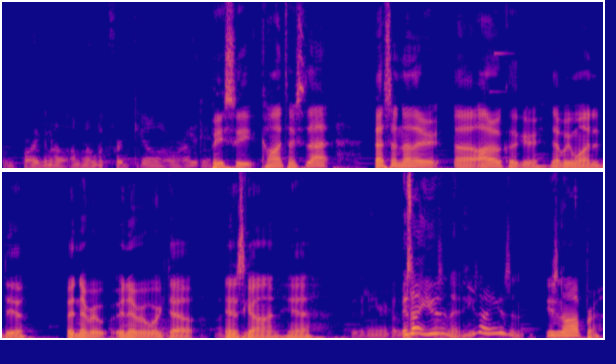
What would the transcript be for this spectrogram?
I'm probably gonna. I'm gonna look for DLL rep. Muted. Basically, context of that. That's another uh, auto clicker that we wanted to do, but it never it never worked out, and it's gone. Yeah, Is it in your he's not using it. He's not using it. Using Opera.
